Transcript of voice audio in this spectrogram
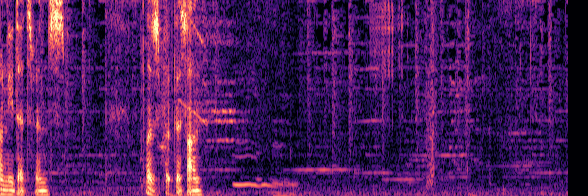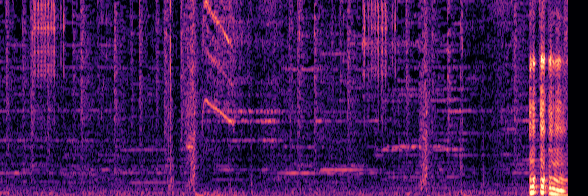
Don't need dead spins. Let's just put this on.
